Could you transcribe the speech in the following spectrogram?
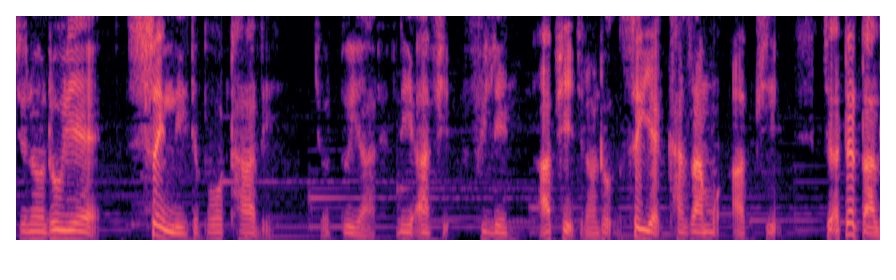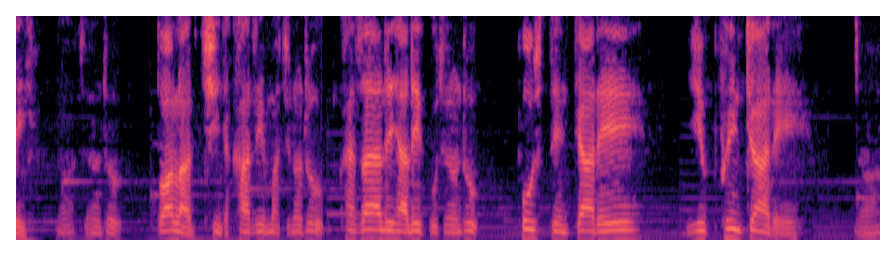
ကျွန်တော်တို့ရဲ့စိတ်နေတဘောထားတွေကျွန်တော်တွေ့ရတယ်။နေအဖြစ် feeling အဖြစ်ကျွန်တော်တို့စိတ်ရဲ့ခံစားမှုအဖြစ်ကျွန်တော်အသက်တာလေးနော်ကျွန်တော်တို့သွာလာချင်းတစ်ခါတည်းမှာကျွန်တော်တို့ခံစားရတဲ့ဟာလေးကိုကျွန်တော်တို့ post တင်ကြတယ်၊ရင်ဖွင့်ကြတယ်နော်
